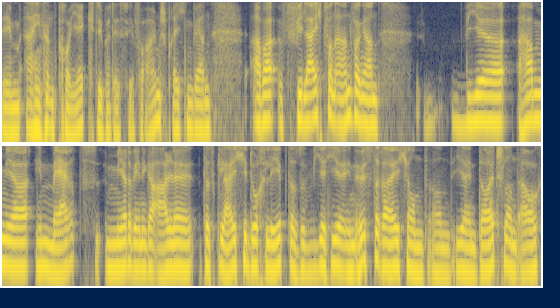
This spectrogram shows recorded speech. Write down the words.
dem einen Projekt, über das wir vor allem sprechen werden. Aber vielleicht von Anfang an, wir haben ja im März mehr oder weniger alle das Gleiche durchlebt, also wir hier in Österreich und, und ihr in Deutschland auch.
